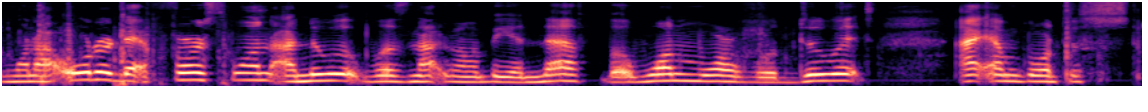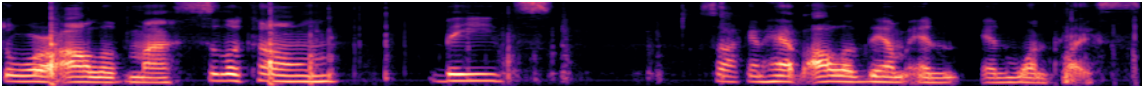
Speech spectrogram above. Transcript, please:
when I ordered that first one, I knew it was not going to be enough, but one more will do it. I am going to store all of my silicone beads so I can have all of them in, in one place.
